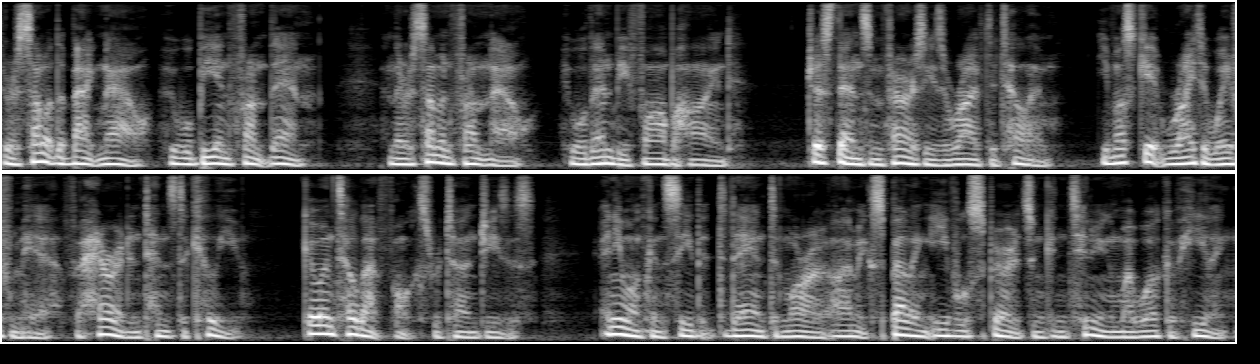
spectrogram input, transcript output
There are some at the back now who will be in front then, and there are some in front now who will then be far behind. Just then some Pharisees arrived to tell him, You must get right away from here, for Herod intends to kill you. Go and tell that fox, returned Jesus. Anyone can see that today and tomorrow I am expelling evil spirits and continuing my work of healing,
